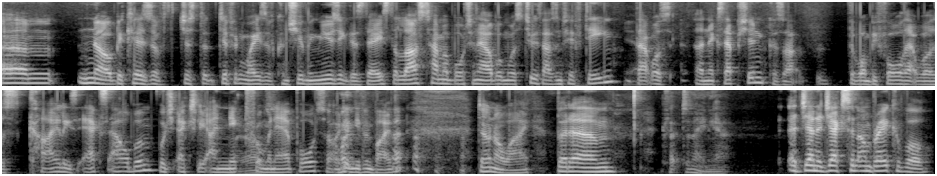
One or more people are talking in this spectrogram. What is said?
Um, no, because of just the different ways of consuming music these days. The last time I bought an album was 2015. That was an exception because the one before that was Kylie's X album, which actually I nicked from an airport, so I didn't even buy that. Don't know why. But um, Kleptomania. a Janet Jackson Unbreakable,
